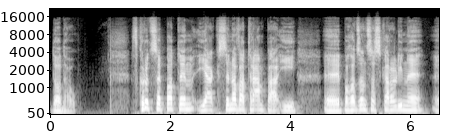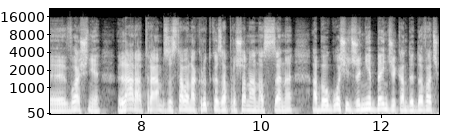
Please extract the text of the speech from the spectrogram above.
dodał. Wkrótce po tym, jak synowa Trumpa i e, pochodząca z Karoliny e, właśnie Lara Trump została na krótko zaproszona na scenę, aby ogłosić, że nie będzie kandydować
